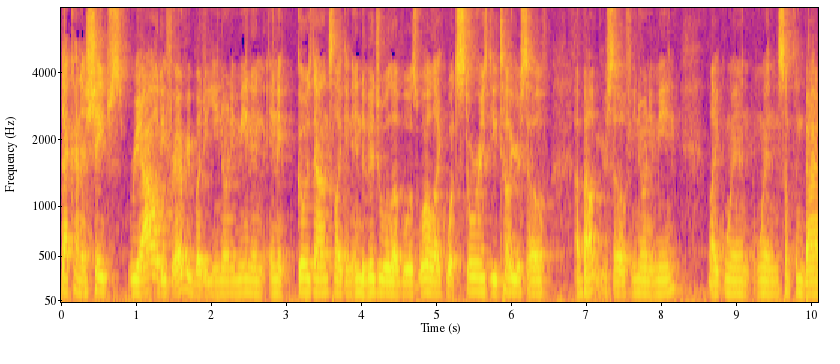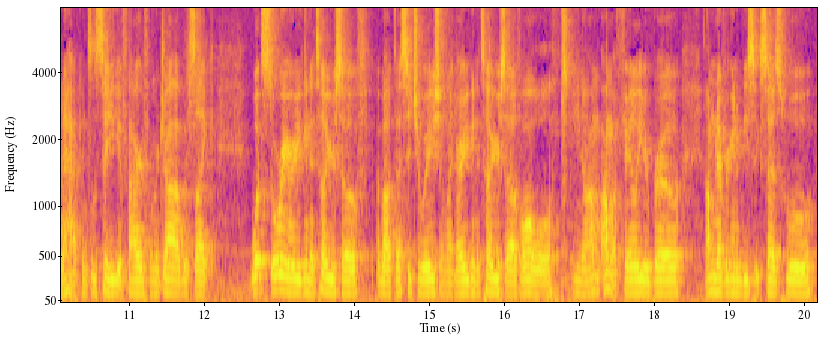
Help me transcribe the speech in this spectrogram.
that kind of shapes reality for everybody. You know what I mean? And and it goes down to like an individual level as well. Like what stories do you tell yourself about yourself? You know what I mean? Like when when something bad happens, let's say you get fired from a job, it's like what story are you going to tell yourself about that situation? Like, are you going to tell yourself, oh, well, you know, I'm, I'm a failure, bro. I'm never going to be successful.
